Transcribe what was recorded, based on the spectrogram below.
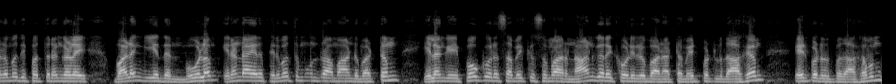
அனுமதி பத்திரங்களை வழங்கியதன் மூலம் இரண்டாயிரத்தி இருபத்தி மூன்றாம் ஆண்டு மட்டும் இலங்கை போக்குவரத்து சபைக்கு சுமார் நான்கரை கோடி ரூபாய் நட்டம் ஏற்பட்டுள்ளதாக ஏற்பட்டிருப்பதாகவும்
